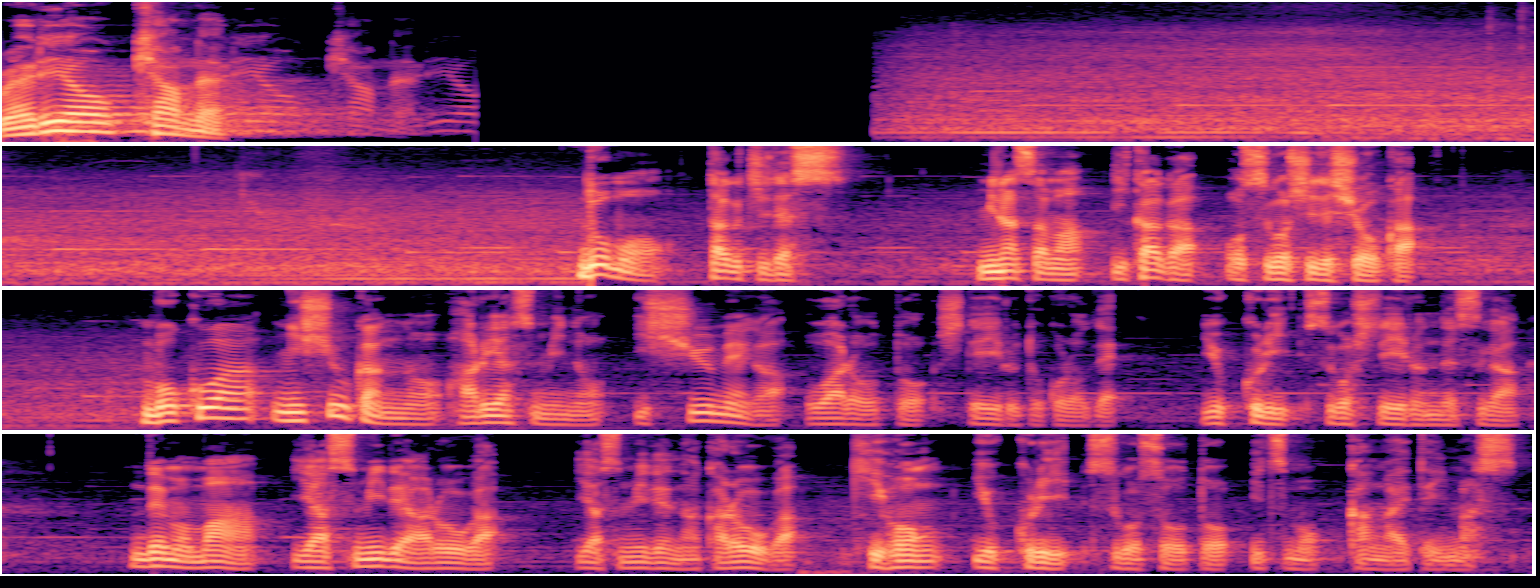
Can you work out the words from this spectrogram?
Radio Cabinet. どうも田口です皆様いかがお過ごしでしょうか？僕は2週間の春休みの1週目が終わろうとしているところでゆっくり過ごしているんですがでもまあ休みであろうが休みでなかろうが基本ゆっくり過ごそうといつも考えています。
